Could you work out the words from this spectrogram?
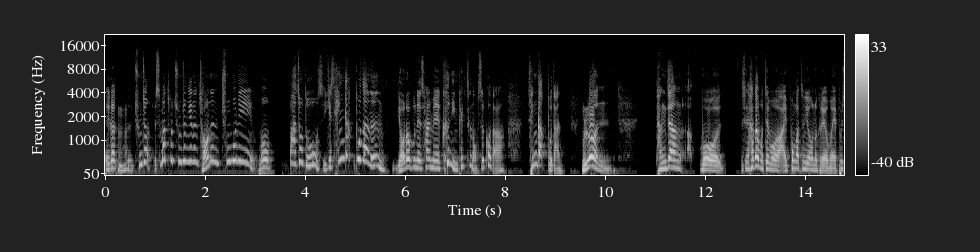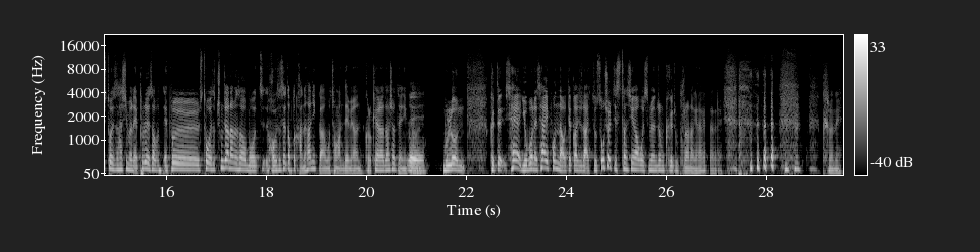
그러니까. 충전 스마트폰 충전기는 저는 충분히 뭐 빠져도 이게 생각보다는 여러분의 삶에 큰 임팩트는 없을 거다. 생각보단 물론 당장 뭐 하다 못해 뭐 아이폰 같은 경우는 그래요. 뭐 애플 스토어에서 사시면 애플에서 애플 스토어에서 충전하면서 뭐 거기서 셋업도 가능하니까 뭐 정 안 되면 그렇게라도 하셔도 되니까. 네. 물론 그때 새 요번에 새 아이폰 나올 때까지도 아직도 social distancing 하고 있으면 좀 그게 좀 불안하긴 하겠다 그래. 그러네.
